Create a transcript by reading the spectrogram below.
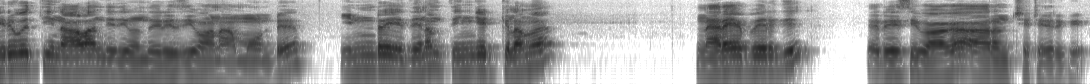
இருபத்தி நாலாந்தேதி வந்து ரிசீவ் ஆன அமௌண்ட்டு இன்றைய தினம் திங்கட்கிழமை நிறைய பேருக்கு ரிசீவ் ஆக ஆரம்பிச்சிட்டு இருக்குது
